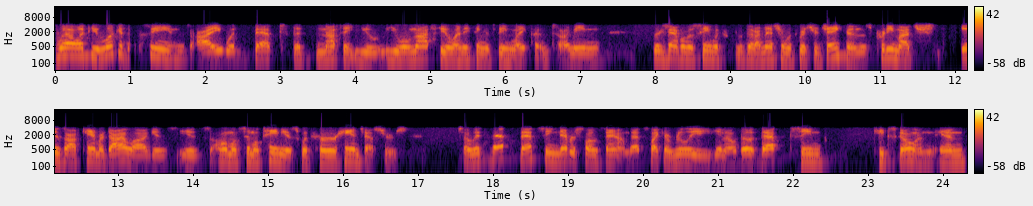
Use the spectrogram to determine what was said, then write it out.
Well, if you look at the scenes, I would bet that nothing you you will not feel anything is being lengthened. I mean, for example, the scene with that I mentioned with Richard Jenkins, pretty much his off-camera dialogue is is almost simultaneous with her hand gestures. So it, that that scene never slows down. That's like a really you know that scene keeps going. And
